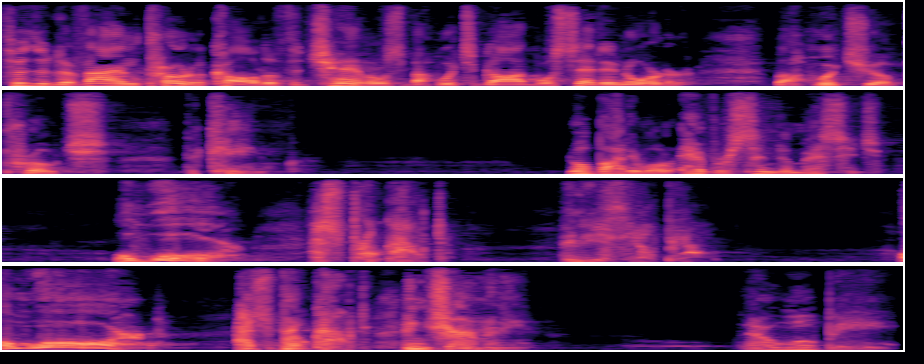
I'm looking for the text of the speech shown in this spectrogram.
through the divine protocol of the channels by which God will set in order, by which you approach the king. Nobody will ever send a message. A war has broke out in Ethiopia. A war has broke out in Germany. There will be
